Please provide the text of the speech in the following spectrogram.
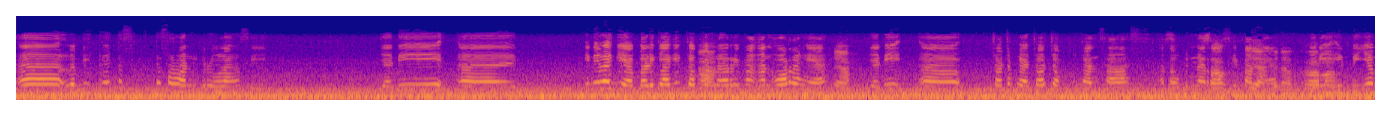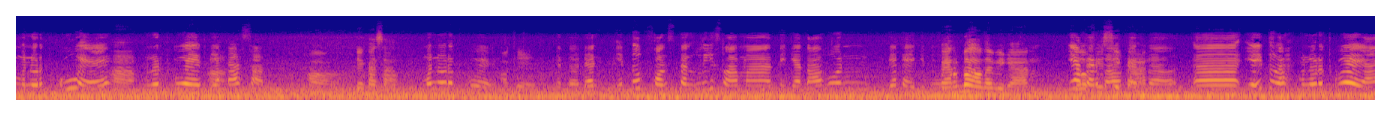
Eh, lebih ke kes- kesalahan berulang sih. Jadi eh, ini lagi ya balik lagi ke Ah. penerimaan orang ya. Ya. Jadi eh, cocok nggak cocok bukan salah atau benar Sa- sifatnya. iya, benar. jadi intinya menurut gue ah. menurut gue dia Ah. kasar oh dia kasar? Menurut gue. Oke. Gitu. Dan itu constantly selama tiga tahun dia kayak gitu. Verbal tapi kan? Ya Belum verbal fisik kan? verbal. Eh, ya itulah menurut gue ya.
